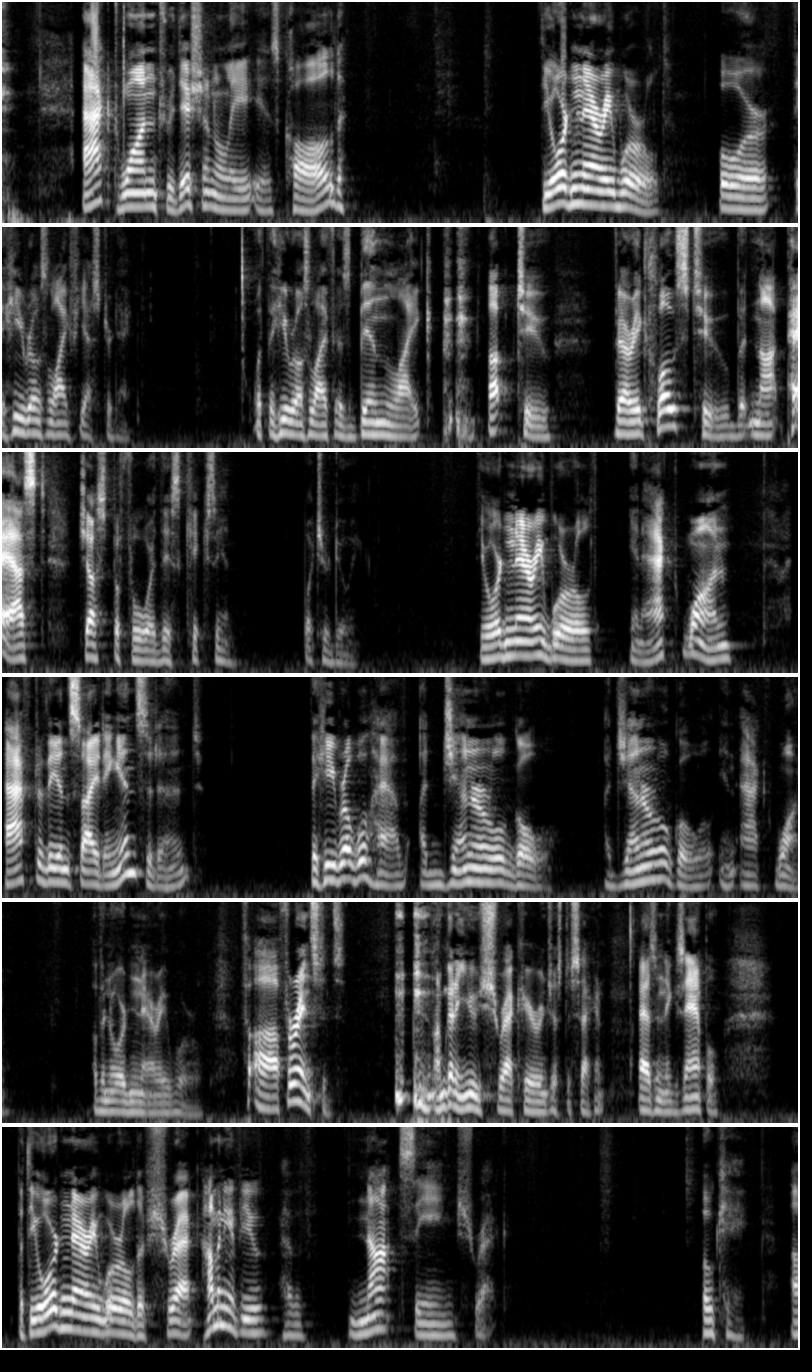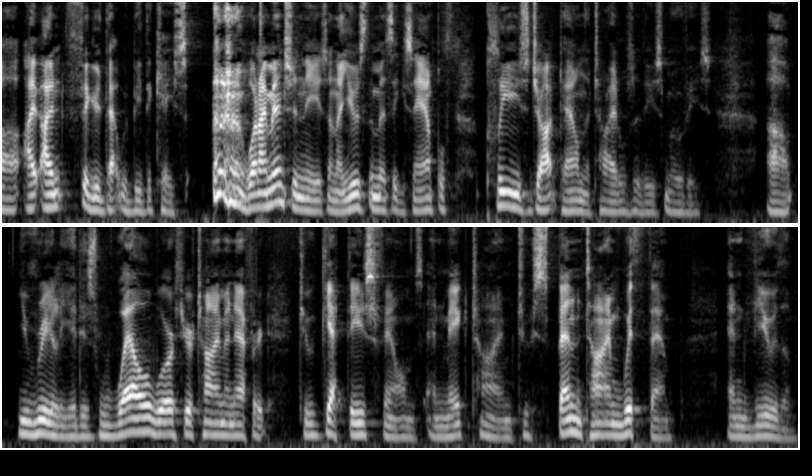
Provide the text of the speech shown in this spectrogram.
Act 1 traditionally is called The Ordinary World or The Hero's Life Yesterday. What the hero's life has been like up to, very close to, but not past, just before this kicks in, what you're doing. The ordinary world in Act 1, after the inciting incident, the hero will have a general goal, a general goal in Act One of an ordinary world. Uh, for instance, I'm going to use Shrek here in just a second as an example. But the ordinary world of Shrek, how many of you have not seen Shrek? Okay, uh, I, I, figured that would be the case. when I mention these and I use them as examples, please jot down the titles of these movies. Uh, you really, it is well worth your time and effort to get these films and make time to spend time with them and view them.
